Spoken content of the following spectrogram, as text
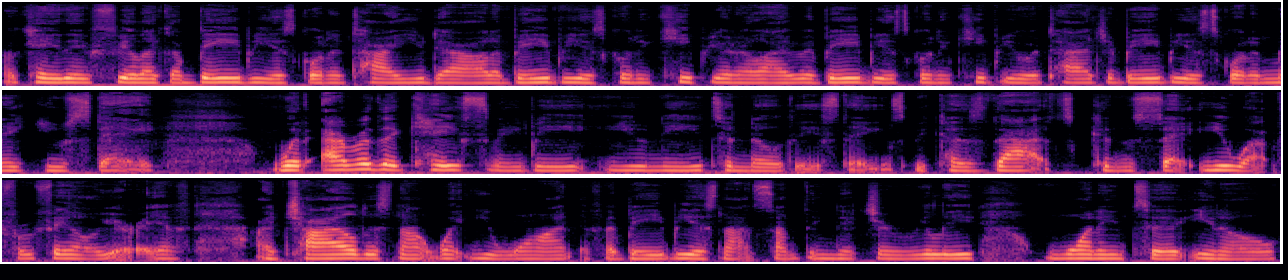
okay, they feel like a baby is going to tie you down, a baby is going to keep you in alive, a baby is going to keep you attached, a baby is going to make you stay whatever the case may be, you need to know these things because that can set you up for failure. If a child is not what you want, if a baby is not something that you're really wanting to, you know,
